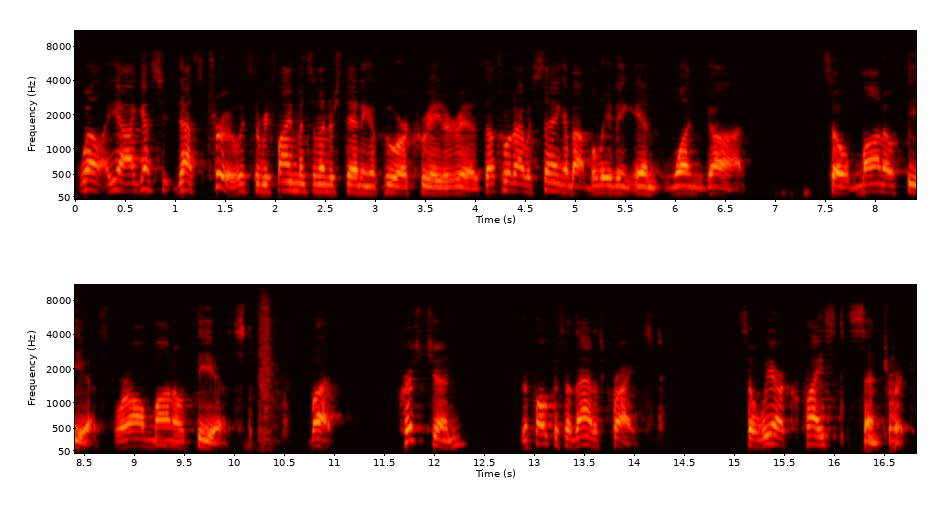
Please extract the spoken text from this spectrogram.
Well, yeah, I guess that's true. It's the refinements and understanding of who our Creator is. That's what I was saying about believing in one God. So monotheist. We're all monotheist, but Christian the focus of that is Christ. So we are Christ centric.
